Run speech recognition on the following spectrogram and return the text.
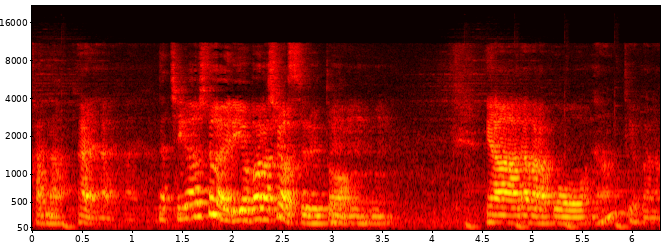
かなはいはい。はい違う人がいるよ話はすると。う、うんうんうんいやーだからこうなんていうかな。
